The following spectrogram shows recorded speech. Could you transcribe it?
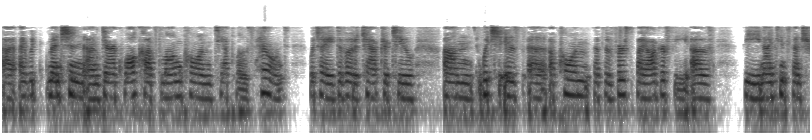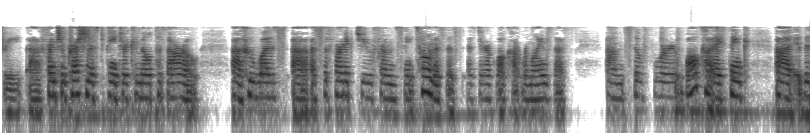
uh, I would mention um, Derek Walcott's long poem Tiepolo's Hound, which I devote a chapter to, um, which is a, a, poem that's a verse biography of the 19th century uh, French Impressionist painter Camille Pissarro, uh, who was a Sephardic Jew from St. Thomas, as, as Derek Walcott reminds us. Um, so for Walcott, I think uh, the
